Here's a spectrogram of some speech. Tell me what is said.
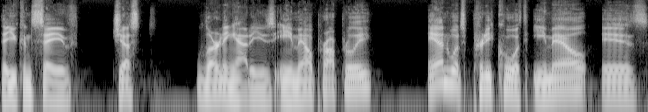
that you can save just learning how to use email properly. And what's pretty cool with email is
